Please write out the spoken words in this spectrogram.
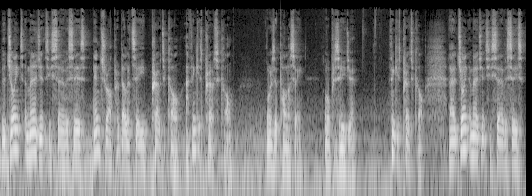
the Joint Emergency Services Interoperability Protocol. I think it's protocol, or is it policy or procedure? I think it's protocol. Uh, Joint Emergency Services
